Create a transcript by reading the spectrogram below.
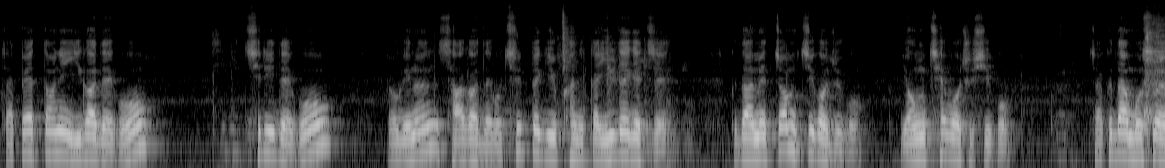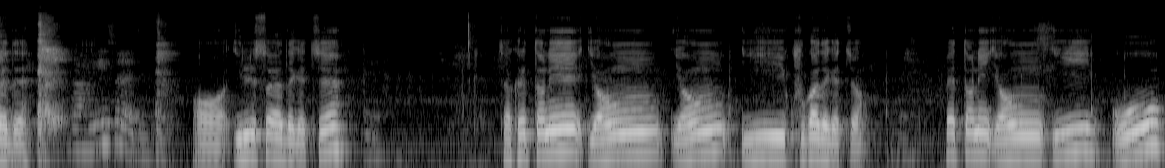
자, 뺐더니 2가 되고 7이 되고 여기는 4가 되고 7 빼기 6 하니까 1 되겠지. 그 다음에 점 찍어주고 0 채워주시고 자, 그 다음 뭐 써야 돼? 그 다음 1 써야 돼 어, 1 써야 되겠지? 자, 그랬더니 0, 0, 2, 9가 되겠죠. 뺐더니 0, 2, 5.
